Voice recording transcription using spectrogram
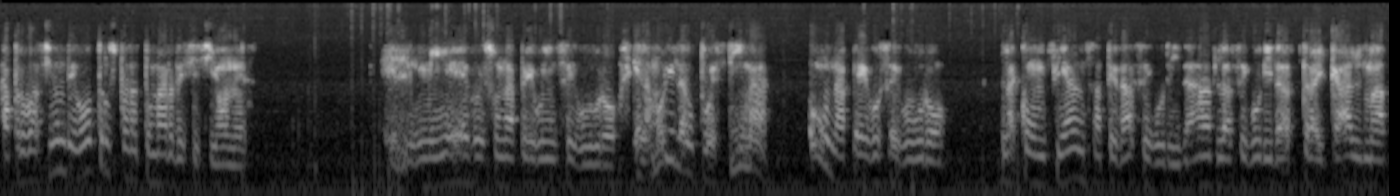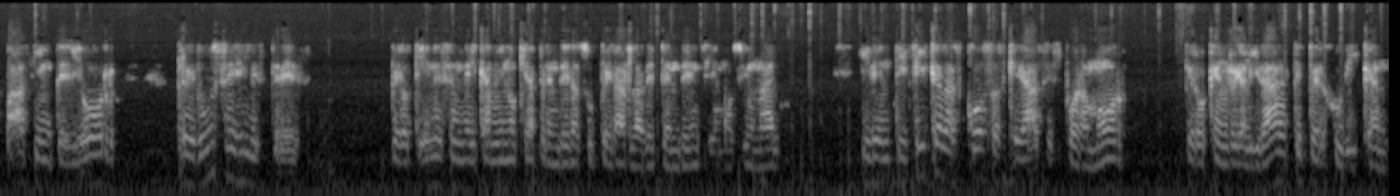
aprobación de otros para tomar decisiones, el miedo es un apego inseguro. El amor y la autoestima, un apego seguro. La confianza te da seguridad. La seguridad trae calma, paz interior. Reduce el estrés. Pero tienes en el camino que aprender a superar la dependencia emocional. Identifica las cosas que haces por amor, pero que en realidad te perjudican.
